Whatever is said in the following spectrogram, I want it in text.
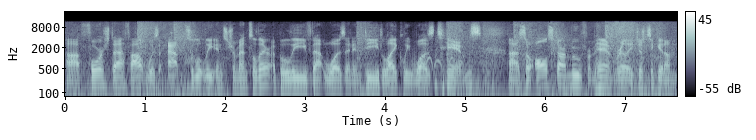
Uh, four staff out was absolutely instrumental there. I believe that was, and indeed likely was, Tim's. Uh, so all-star move from him, really, just to get him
